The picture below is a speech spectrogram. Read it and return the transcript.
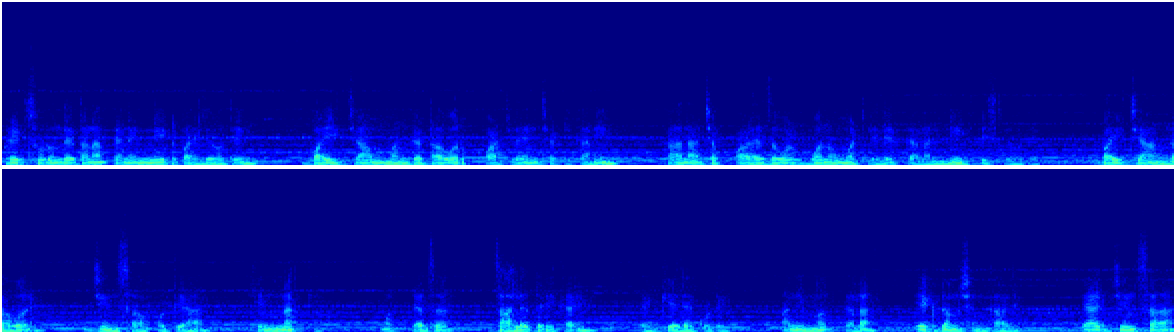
प्रेत सोडून देताना त्याने नीट पाहिले होते. बाईच्या मनगटावर पाटल्यांच्या ठिकाणी कानाच्या पाळ्याजवळ वन उमटलेले त्याला नीट दिसले होते. बाईच्या अंगावर जिन्सा होत्या हे नक्की. मग त्याचं झालं तरी काय? त्या गेल्या कुठे? आणि मग त्याला एकदम शंका आली. त्या जिन्सा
